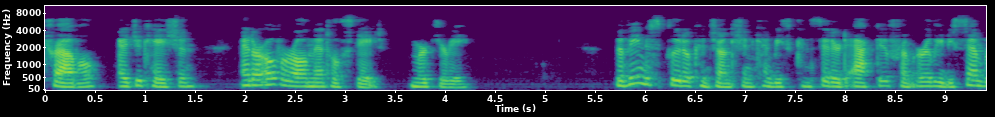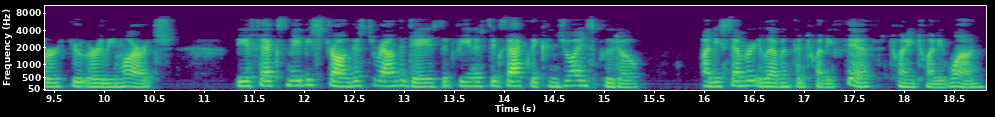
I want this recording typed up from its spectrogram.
travel, education, and our overall mental state, Mercury. The Venus-Pluto conjunction can be considered active from early December through early March. The effects may be strongest around the days that Venus exactly conjoins Pluto on December 11th and 25th, 2021,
